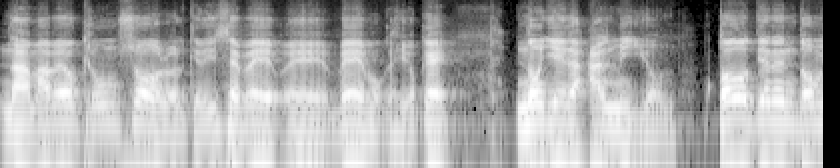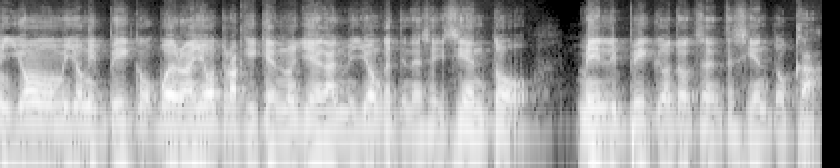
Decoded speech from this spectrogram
nada más veo que un solo, el que dice eh, Bebo, que yo qué, no llega al millón. Todos tienen dos millones, un millón y pico. Bueno, hay otro aquí que no llega al millón, que tiene 600 mil y pico y otro 700k.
